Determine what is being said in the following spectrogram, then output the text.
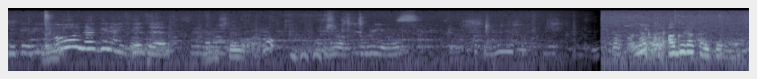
見てるよ。おお、投げないで。何してんのかなんかあぐらかいてる。あったよ。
